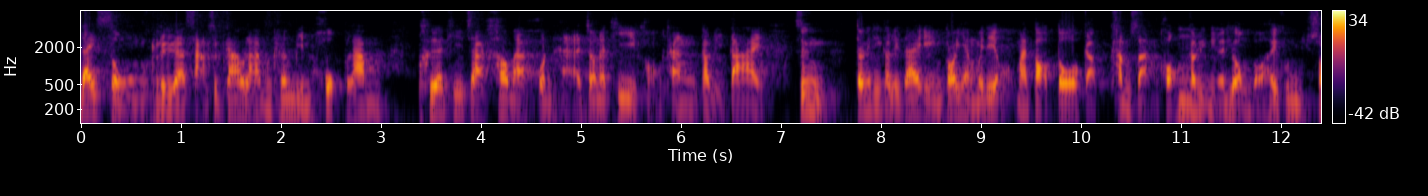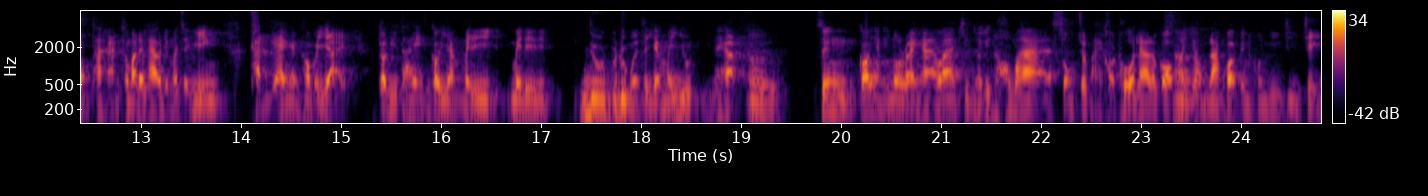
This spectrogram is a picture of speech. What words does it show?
ได้ส่งเรือ 39ลำเครื่องบิน 6ลำเพื่อที่จะเข้ามาค้นหาเจ้าหน้าที่ของทางเกาหลีใต้ ซึ่ง เจ้าหน้าที่เกาหลีใต้เองก็ยังไม่ได้ออกมาตอบโต้กับคำสั่งของอืมเกาหลีเหนือที่ออกมาบอกให้คุณส่งทหารเข้ามาได้แล้วเดี๋ยวมันจะยิ่งขัดแย้งกันเข้าไปใหญ่ เกาหลีใต้เองก็ยังไม่ได้ไม่ได้ดูดูเหมือนจะยังไม่หยุดนะครับเออซึ่งก็อย่างที่นนท์รายงานว่าคิมจองอึนออกมาส่งจดหมายขอโทษแล้วแล้วก็ออกมาอ่ายยอมรับว่าเป็นคนยิงจริง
